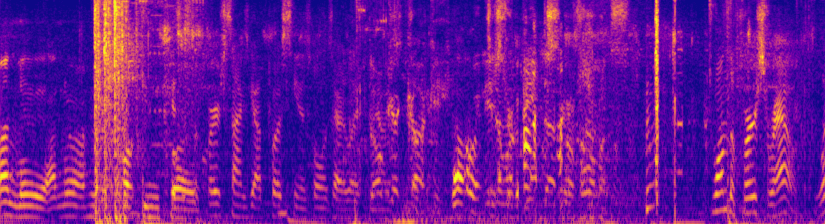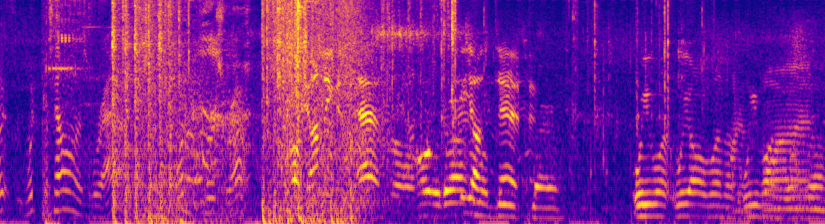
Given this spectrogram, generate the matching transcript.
I knew it. I knew I heard a fucking This is the first time he's got pussy in his whole entire life. Don't get cocky. No, We need to repeat that performance. Won the first round. What what you telling us we're at? Won the first round. Oh, y'all niggas ass, bro. Oh, that's y'all dead. bro. We went. We all won. a- We won one. one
